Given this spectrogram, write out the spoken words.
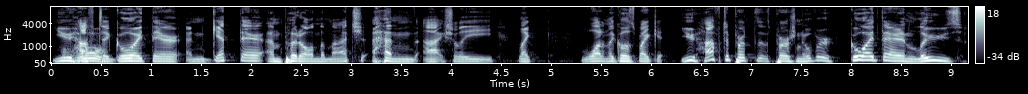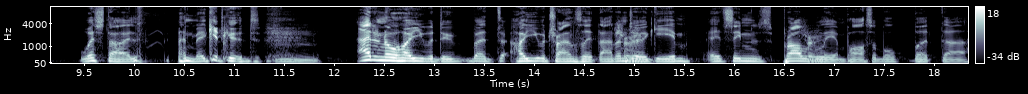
you have Oh. to go out there and get there and put on the match and actually like one of the goes like you have to put this person over. Go out there and lose with style and make it good. Mm. I don't know how you would do, but how you would translate that into a game. It seems probably impossible, but uh,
